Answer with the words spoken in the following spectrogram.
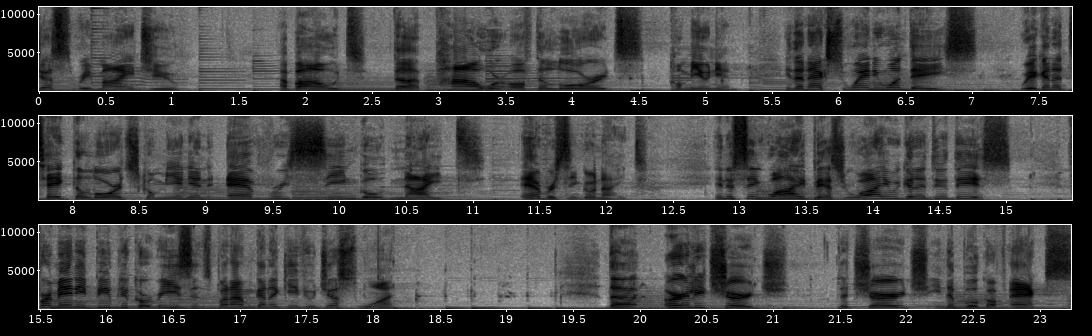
just remind you about the power of the Lord's communion. In the next 21 days, we're going to take the Lord's communion every single night. Every single night. And you say, why, Pastor? Why are we going to do this? For many biblical reasons, but I'm going to give you just one. The early church, the church in the book of Acts,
